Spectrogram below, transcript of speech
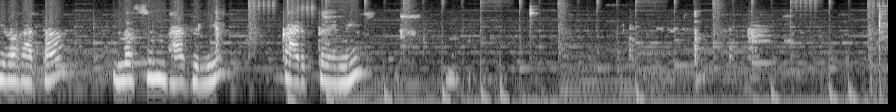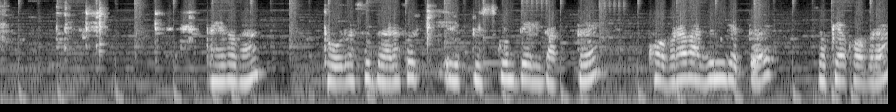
हे बघा आता लसूण भाजली काढतोय मी. हे बघा थोडस जरास एक टीस्पून तेल टाकतोय. खोबरा भाजून घेतोय. सुक्या खोबरा.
